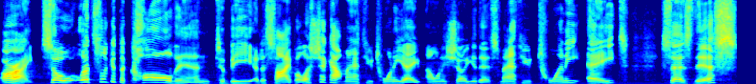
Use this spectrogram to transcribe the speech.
All right, so let's look at the call then to be a disciple. Let's check out Matthew 28. I want to show you this. Matthew 28 says this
